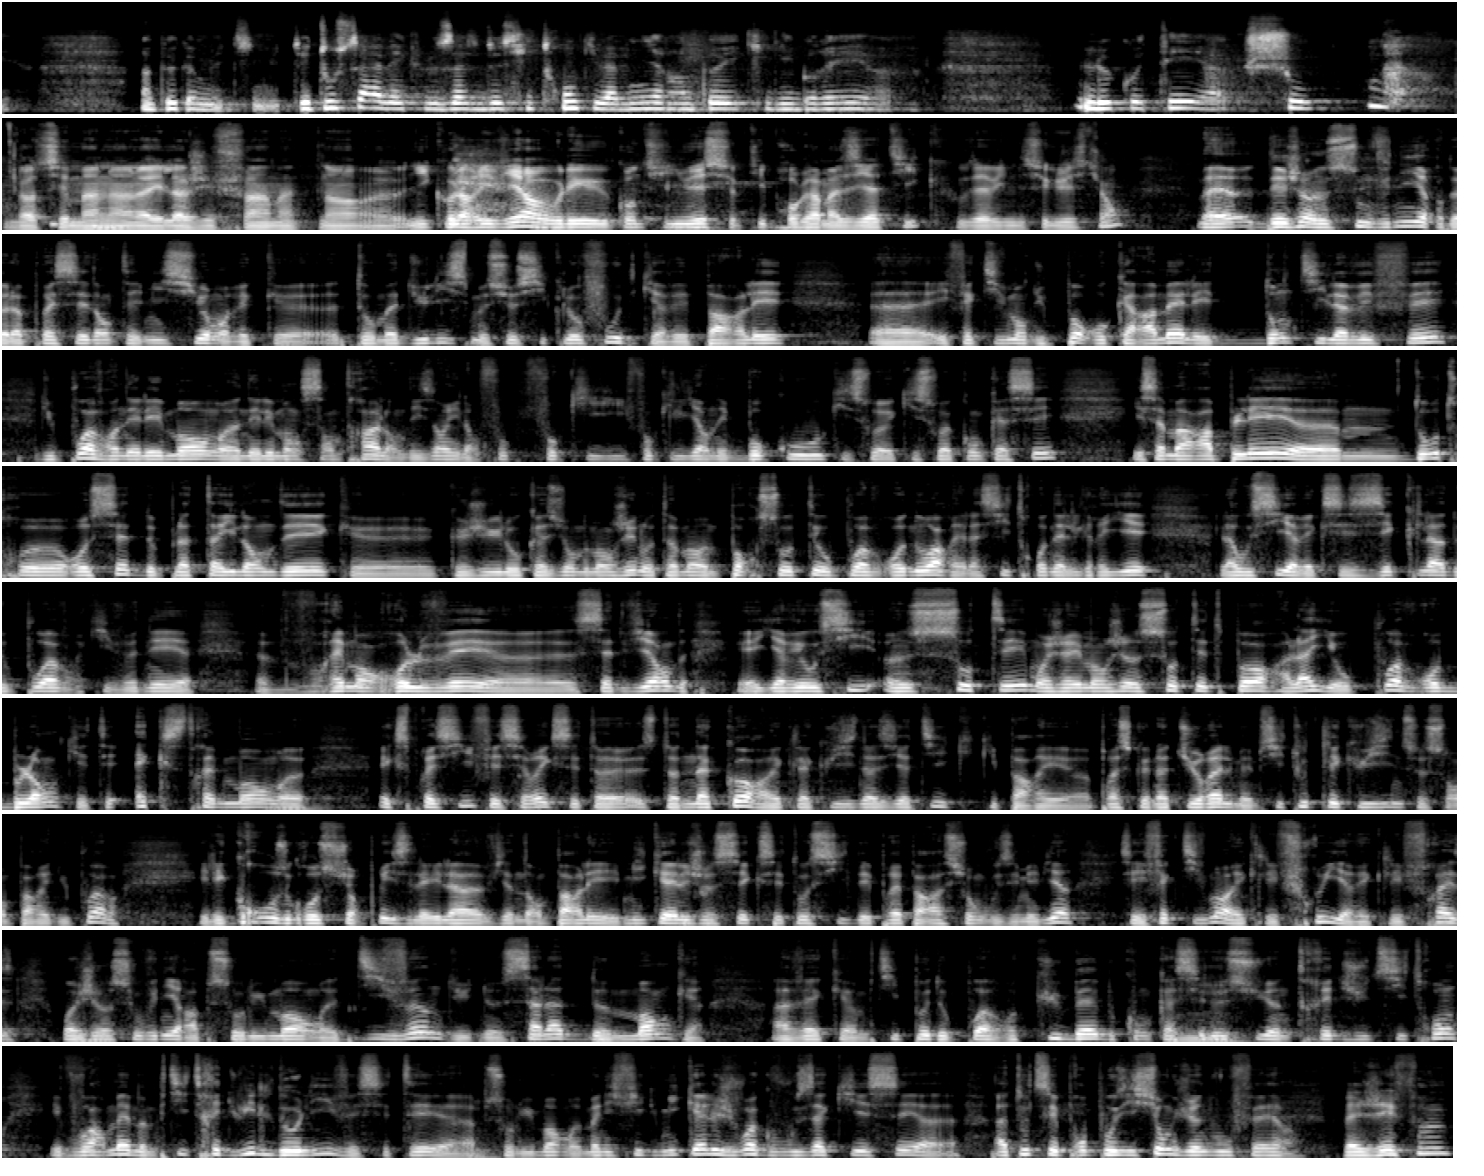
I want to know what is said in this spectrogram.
un peu comme le Timut. Et tout ça avec le zeste de citron qui va venir un peu équilibrer euh, le côté euh, chaud. Oh, c'est malin, là, et là j'ai faim maintenant. Nicolas Rivière, vous voulez continuer ce petit programme asiatique? Vous avez une suggestion? Ben, déjà un souvenir de la précédente émission avec euh, Thomas Dulis, Monsieur Cyclofood, qui avait parlé euh, effectivement du porc au caramel et dont il avait fait du poivre un élément, un élément central en disant il faut, qu'il faut qu'il y en ait beaucoup, qu'il soit, qu'il soit concassé. Et ça m'a rappelé euh, d'autres recettes de plats thaïlandais que, que j'ai eu l'occasion de manger, notamment un porc sauté au poivre noir et la citronnelle grillée, là aussi avec ces éclats de poivre qui venaient vraiment relever cette viande. Et il y avait aussi un sauté, moi j'avais mangé un sauté de porc à l'ail au poivre blanc qui était extrêmement euh, expressif. Et c'est vrai que c'est un, c'est un accord avec la cuisine asiatique qui paraît euh, presque naturel, même si toutes les cuisines se sont emparées du poivre. Et les grosses, grosses surprises, Leïla vient d'en parler. Et Mickaël, je sais que c'est aussi des préparations que vous aimez bien. C'est effectivement avec les fruits, avec les fraises. Moi, j'ai un souvenir absolument euh, divin d'une salade de mangue avec un petit peu de poivre cubeb concassé dessus, un trait de jus de citron et voire même un petit trait d'huile d'olive. Et c'était euh, absolument euh, magnifique. Mickaël, je vois que vous acquiescez à, à toutes ces propositions que je viens de vous faire. Ben, j'ai faim.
